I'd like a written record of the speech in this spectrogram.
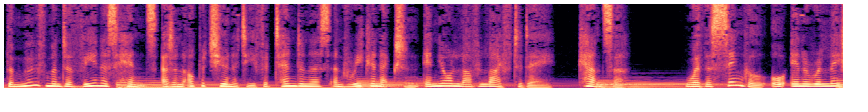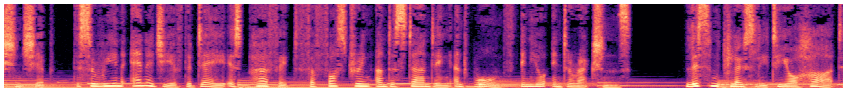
The movement of Venus hints at an opportunity for tenderness and reconnection in your love life today, Cancer. Whether single or in a relationship, the serene energy of the day is perfect for fostering understanding and warmth in your interactions. Listen closely to your heart,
